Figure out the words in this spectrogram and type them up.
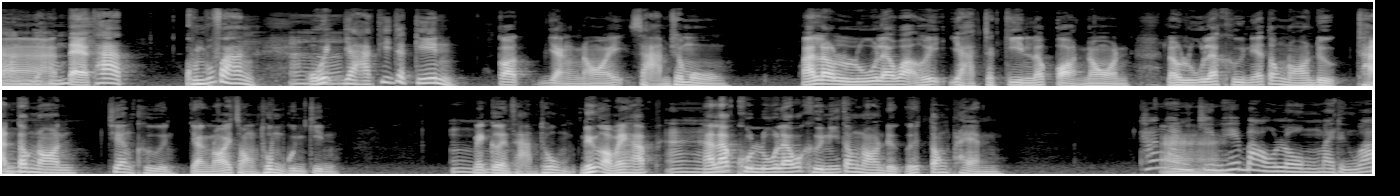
จารย์อ่าย้ำแต่ถ้าคุณผู้ฟังาโอ๊ยอยากที่จะกินก็อย่างน้อย3ชั่วโมง เพราะเรารู้แล้วว่าเฮ้ยอยากจะกินแล้วก่อนนอน เรารู้แล้วคืนนี้ต้องนอนดึก ฉันต้องนอนเที่ยงคืนอย่างน้อยสองทุ่มคุณกิน ไม่เกินสามทุ่มนึกออกไหมครับอ่าฮะอะแล้วคุณรู้แล้วว่าคืนนี้ต้องนอนดึกเอ้ยต้องแพลนถ้างั้นอ่ากิกินให้เบาลง หมายถึงว่า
